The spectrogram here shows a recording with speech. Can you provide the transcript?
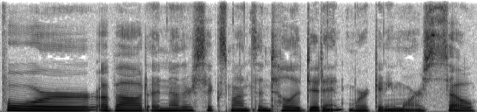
for about another six months until it didn't work anymore. So,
